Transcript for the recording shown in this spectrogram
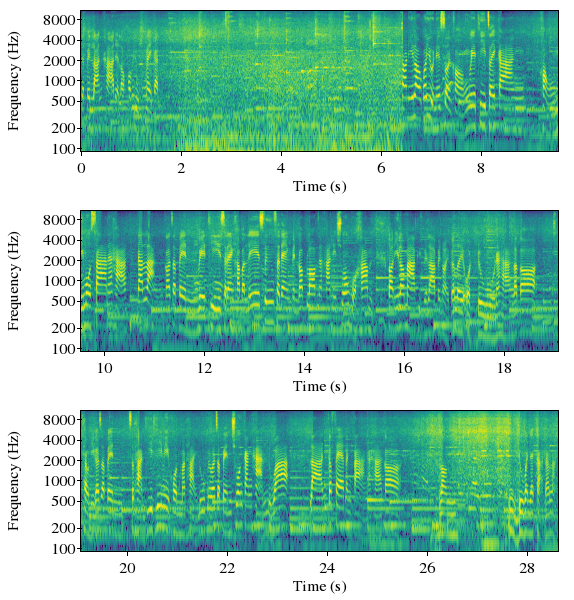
จะเป็นร้านค้าเดี๋ยวเราเข้าไปดูข้างในกัน ตอนนี้เราก็อยู่ในส่วนของเวทีใจกลางของมิโมซานะคะ ด้านหลังก็จะเป็นเวทีแสดงคาบาเล่ซึ่งแสดงเป็นรอบๆนะคะ ในช่วงหัวค่ำตอนนี้เรามาผิดเวลาไปหน่อยก็เลยอดดูนะคะ แล้วก็ แถวนี้ก็จะเป็นสถานที่ที่มีคนมาถ่ายรูปไม่ว่าจะเป็นช่วงกังหันหรือว่าร้านกาแฟต่างๆนะคะ ก็ลองดูบรรยากาศด้านหลัง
